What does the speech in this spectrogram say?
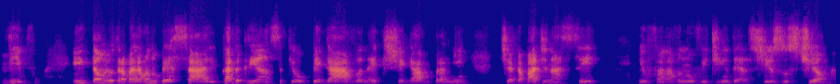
vivo. Então, eu trabalhava no berçário. Cada criança que eu pegava, né, que chegava para mim, tinha acabado de nascer, eu falava no ouvidinho delas: Jesus te ama.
